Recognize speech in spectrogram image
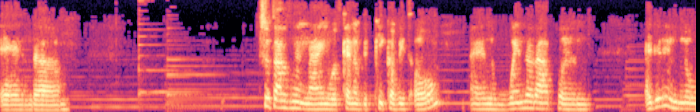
and um, 2009 was kind of the peak of it all. And when that happened, I didn't know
